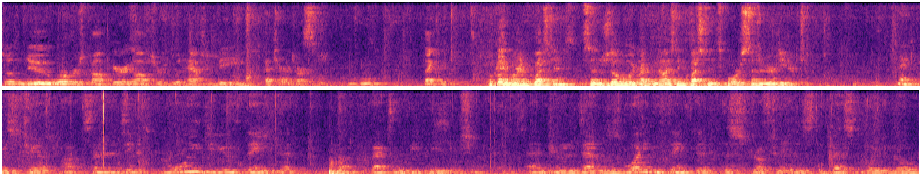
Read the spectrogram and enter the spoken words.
So new workers' comp hearing officers would have to be Attorneys. attorneys. Mhm. Thank you. Okay, we're in questions. Senator Sobel, we recognize in questions for Senator Detert. Thank you, Mr. Chair. Uh, Senator Detert, why do you think that, uh, back to the BP issue and punitive damages, why do you think that this structure is the best way to go?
